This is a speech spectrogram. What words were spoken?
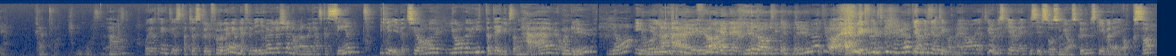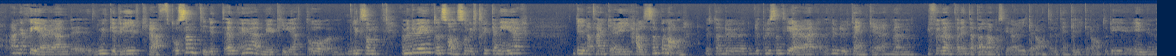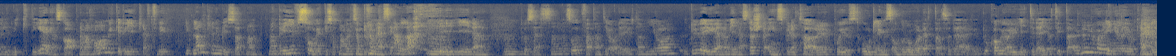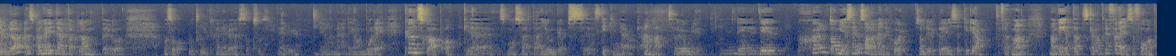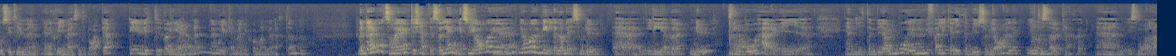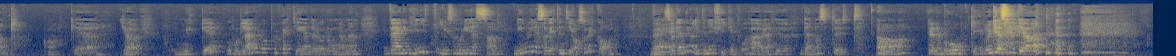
15, 20 år sedan. Ja. Och jag tänkte just att jag skulle fråga dig om det, för vi har ju lärt känna varandra ganska sent i livet. Så jag har, jag har ju hittat dig liksom här och nu. Ja, Ingela här, jag ja. fråga dig, hur tycker du att jag är? Hur tycker du att Ja, jag men jag beskriver tycker, mig? ja, jag tycker du beskrev dig precis så som jag skulle beskriva dig också. Engagerad, mycket drivkraft och samtidigt en ödmjukhet och liksom, ja, men du är ju inte en sån som vill trycka ner dina tankar i halsen på någon. Utan du, du presenterar hur du tänker men du förväntar dig inte att alla andra ska göra likadant eller tänka likadant. Och det är ju en väldigt viktig egenskap när man har mycket drivkraft. För det, ibland kan det bli så att man, man drivs så mycket så att man liksom drar med sig alla i, i den Mm. processen. Men så uppfattar inte jag det. Utan jag, du är ju en av mina största inspiratörer på just odlingsområdet. Alltså där, då kommer jag ju hit till dig och tittar. Hur har Ingela gjort här nu då? Jag kommer hit och hämta plantor och, och så. Otroligt generös också är du. Delar med dig av både kunskap och eh, små söta jordgubbssticklingar och annat roligt. Det, det är skönt att omge sig med sådana människor som du på det viset tycker jag. För att man, man vet att ska man träffa dig så får man positiv energi med sig tillbaka. Det är ju lite varierande med olika människor man möter. Men, men däremot så har jag inte känt dig så länge så jag har ju, jag har ju bilden av dig som du eh, lever nu. När du bor här i eh, en liten by. Ja, du bor ju i en ungefär lika liten by som jag, eller lite Mm. större kanske, eh, i Småland. Och eh, gör mycket, odlar och projektleder och donar. Men vägen hit, liksom resan, din resa vet inte jag så mycket om. Nej. Så den är jag lite nyfiken på att höra hur den har sett ut. Ja, den är brokig brukar jag säga.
